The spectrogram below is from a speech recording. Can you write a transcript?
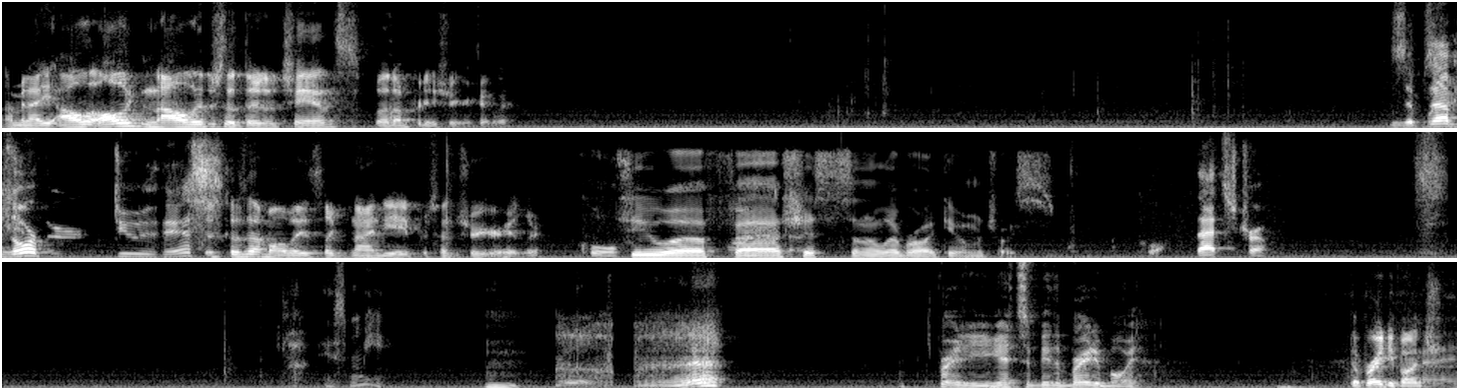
I mean, I, I'll, I'll acknowledge that there's a chance, but I'm pretty sure you're Hitler. Zip Would zap zorb. Hitler Do this? Just because I'm always like 98% sure you're Hitler. Cool. Two uh, fascists and a liberal, I give him a choice. Cool. That's true. It's me. Brady, you get to be the Brady boy. the Brady Bunch. Okay.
